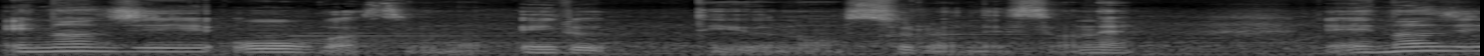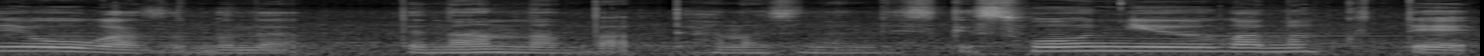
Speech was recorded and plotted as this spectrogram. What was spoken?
エナジーオーガズムを得るっていうのをするんですよね。エナジーオーガズムだって何なんだって話なんですけど挿入がなくて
